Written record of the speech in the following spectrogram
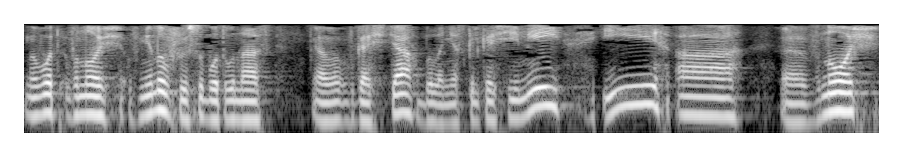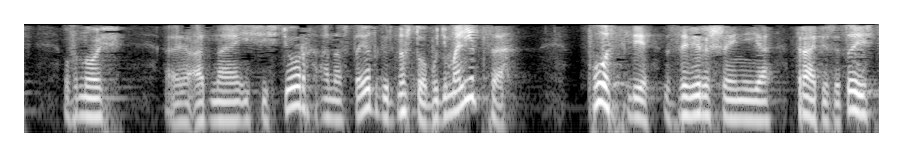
но вот вновь в минувшую субботу у нас э, в гостях было несколько семей, и а, э, вновь, вновь одна из сестер, она встает и говорит, ну что, будем молиться после завершения трапезы. То есть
